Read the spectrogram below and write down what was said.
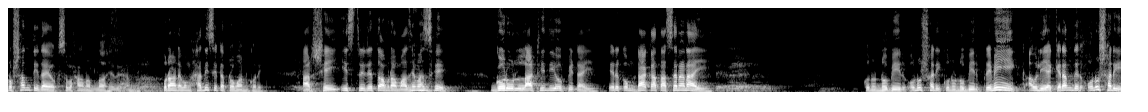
প্রশান্তিদায়ক সুবাহান আল্লাহ কোরআন এবং হাদিস এটা প্রমাণ করে। আর সেই স্ত্রীরে তো আমরা মাঝে মাঝে গরুর লাঠি দিয়েও পেটাই। এরকম ডাকাত আছে না নাই? কোনো নবীর অনুসারী, কোনো নবীর প্রেমিক, আউলিয়া কেরামদের অনুসারী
